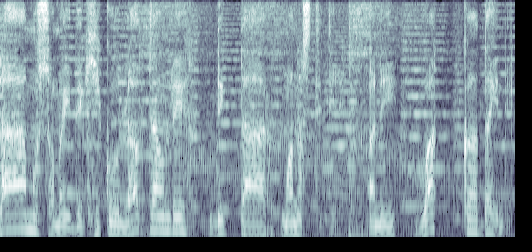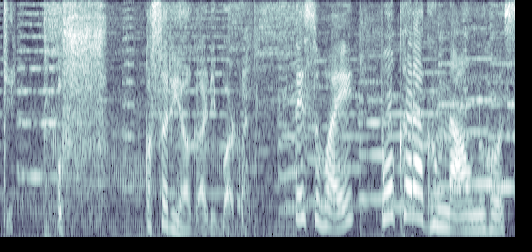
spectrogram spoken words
लामो समयदेखिको लकडाउनले दिगदार मनस्थिति अनि वाक्क दैनिकी उफ कसरी अगाडि बढौँ त्यसो भए पोखरा घुम्न आउनुहोस्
